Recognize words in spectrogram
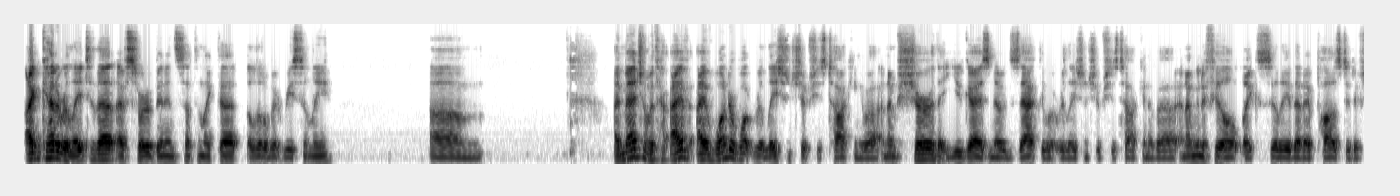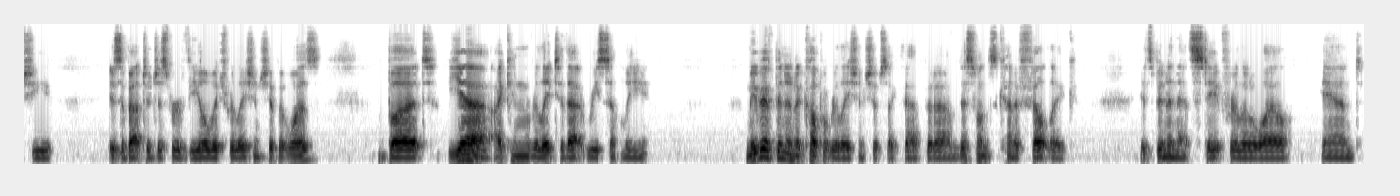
I can kind of relate to that. I've sort of been in something like that a little bit recently. Um, I imagine with her, I've, I wonder what relationship she's talking about, and I'm sure that you guys know exactly what relationship she's talking about. And I'm going to feel like silly that I paused it if she is about to just reveal which relationship it was. But yeah, I can relate to that recently. Maybe I've been in a couple relationships like that, but um, this one's kind of felt like it's been in that state for a little while. And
